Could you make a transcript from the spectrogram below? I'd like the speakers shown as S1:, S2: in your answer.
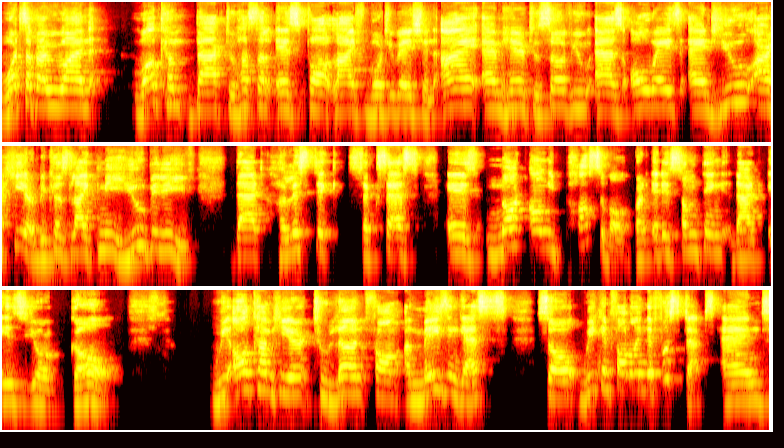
S1: What's up, everyone? Welcome back to Hustle is for Life Motivation. I am here to serve you as always, and you are here because, like me, you believe that holistic success is not only possible, but it is something that is your goal. We all come here to learn from amazing guests so we can follow in their footsteps and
